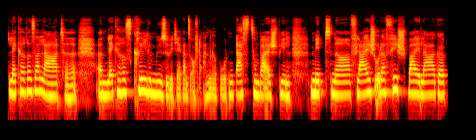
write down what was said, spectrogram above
Leckere Salate, ähm, leckeres Grillgemüse wird ja ganz oft angeboten. Das zum Beispiel mit einer Fleisch- oder Fischbeilage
